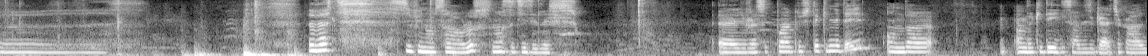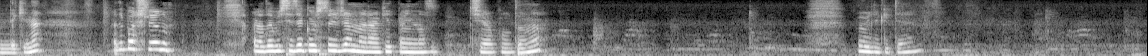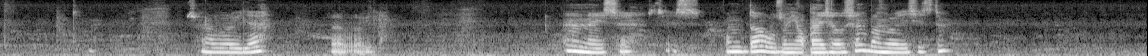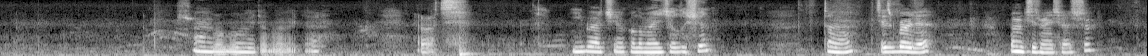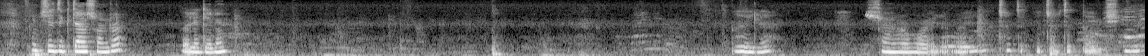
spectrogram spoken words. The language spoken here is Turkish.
Ee, Evet. Spinosaurus nasıl çizilir? Ee, Jurassic Park 3'tekini değil. Onda ondaki değil sadece gerçek halindekine. Hadi başlayalım. Arada bir size göstereceğim merak etmeyin nasıl şey yapıldığını. Böyle gidelim. Böyle böyle. Her neyse siz onu daha uzun yapmaya çalışın. Ben böyle çizdim. Sonra böyle böyle. Evet. İyi bir açı yakalamaya çalışın. Tamam. Siz böyle. Bunu çizmeye çalışın. Bunu çizdikten sonra böyle gelin. Böyle. Sonra böyle böyle tırtıklı tırtıklıymış gibi.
